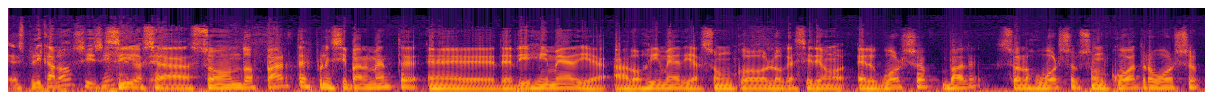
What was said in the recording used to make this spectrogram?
explícalo, sí, sí. Sí, o sea, son dos partes principalmente. Eh, de diez y media a dos y media son con lo que sería el workshop, ¿vale? Son los workshops, son cuatro workshops.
